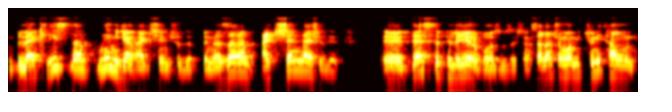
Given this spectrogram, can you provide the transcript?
Blacklist هم نمیگم اکشن شده به نظرم اکشن نشده. دست player رو باز گذاشتن. مثلا شما می‌تونید همون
